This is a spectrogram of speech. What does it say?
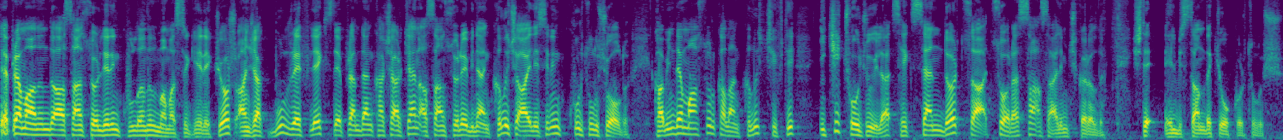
Deprem anında asansörlerin kullanılmaması gerekiyor. Ancak bu refleks depremden kaçarken asansöre binen Kılıç ailesinin kurtuluşu oldu. Kabinde mahsur kalan Kılıç çifti iki çocuğuyla 84 saat sonra sağ salim çıkarıldı. İşte Elbistan'daki o kurtuluş.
